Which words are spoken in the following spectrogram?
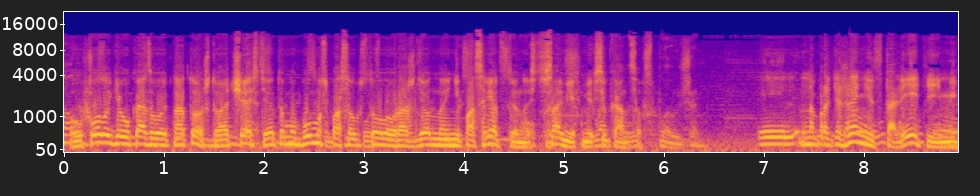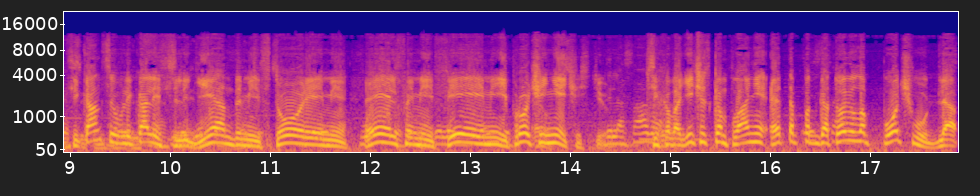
Уфологи указывают на то, что отчасти этому буму способствовала врожденная непосредственность самих мексиканцев. На протяжении столетий мексиканцы увлекались легендами, историями, эльфами, феями и прочей нечистью. В психологическом плане это подготовило почву для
